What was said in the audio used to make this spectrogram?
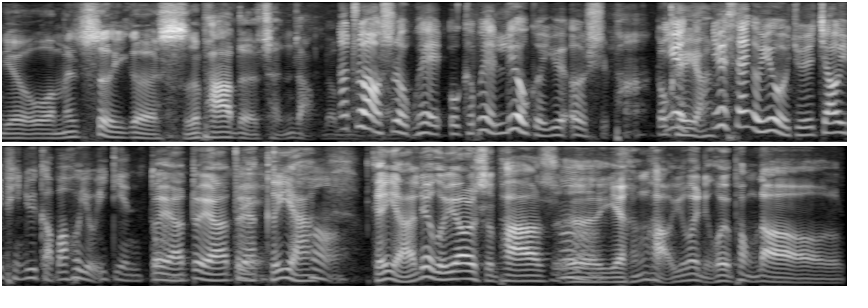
有我们设一个十趴的成长的。那朱老师，我可以，我可不可以六个月二十趴？都可以啊，因为三个月我觉得交易频率搞不好会有一点。对啊，对啊，对啊，可以啊，可以啊，六个月二十趴是呃也很好，因为你会碰到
